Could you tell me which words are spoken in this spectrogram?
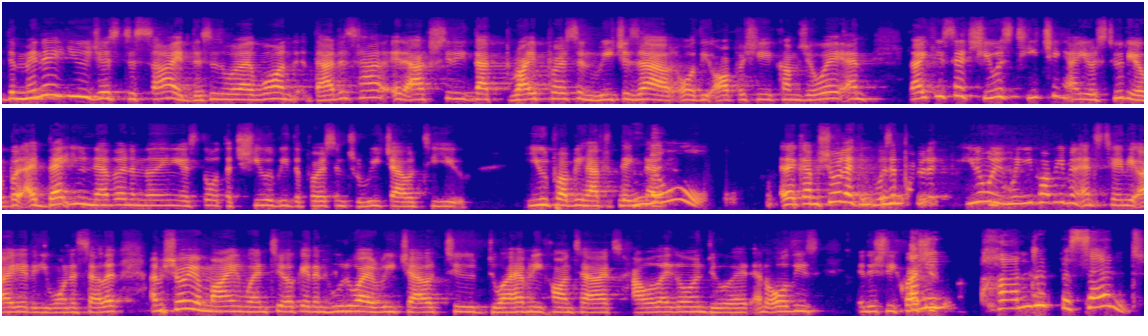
the minute you just decide this is what i want that is how it actually that right person reaches out or the opportunity comes your way. And like you said she was teaching at your studio but i bet you never in a million years thought that she would be the person to reach out to you. You'd probably have to think no. that like i'm sure like was it like, you know when, when you probably even entertain the idea that you want to sell it i'm sure your mind went to okay then who do i reach out to? Do i have any contacts? How will i go and do it? And all these initially questions. I mean, 100%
